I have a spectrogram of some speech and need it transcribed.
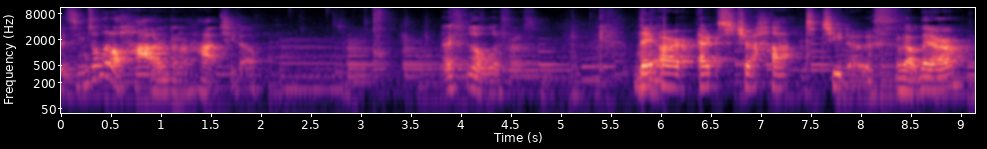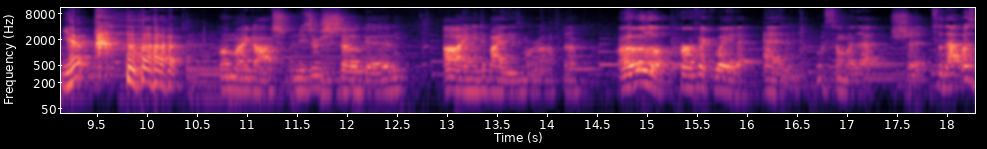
it seems a little hotter than a hot Cheeto. It's delicious. They are extra hot Cheetos. Is that what they are? Yep. Oh my gosh, these are so good. Oh, I need to buy these more often. Oh, a perfect way to end with some of that shit. So that was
